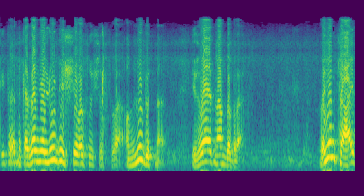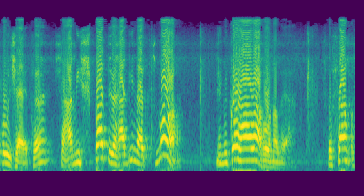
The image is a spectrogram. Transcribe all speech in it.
это наказание любящего существа. Он любит нас и желает нам добра. В нем Валенцай получается, Шахамишпат Вахадин Ацмо Мимикор Хаалахонове, что сам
